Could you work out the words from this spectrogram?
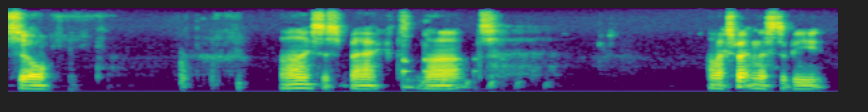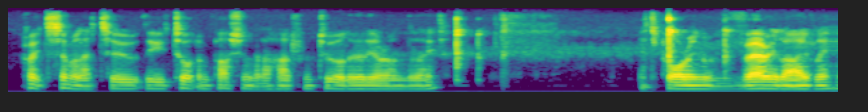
So, I suspect that I'm expecting this to be quite similar to the Totem Passion that I had from To Øl earlier on the night. It's pouring very lively.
